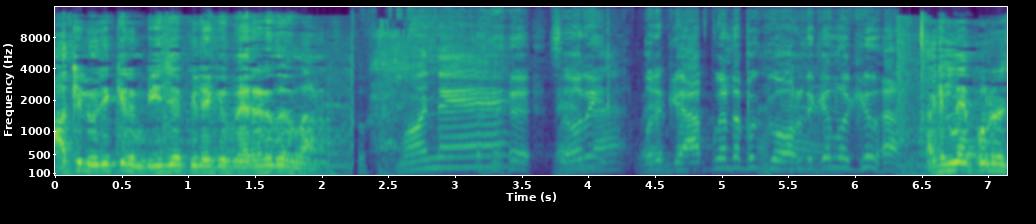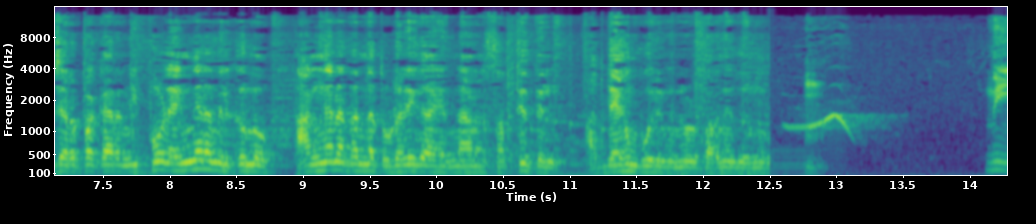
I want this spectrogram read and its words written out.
അഖിൽ ഒരിക്കലും ബി ജെ പിയിലേക്ക് വരരുത് എന്നാണ്. സോറി ഒരു ഗ്യാപ്പ് കണ്ടപ്പോ ഗോൾഡിക്കാൻ നോക്കിയതാ. അഖിലിനെ പോലൊരു ചെറുപ്പക്കാരൻ ഇപ്പോൾ എങ്ങനെ നിൽക്കുന്നു അങ്ങനെ തന്നെ തുടരുക എന്നാണ് സത്യത്തിൽ അദ്ദേഹം പോലും എന്നോട് പറഞ്ഞു തന്നു നീ.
